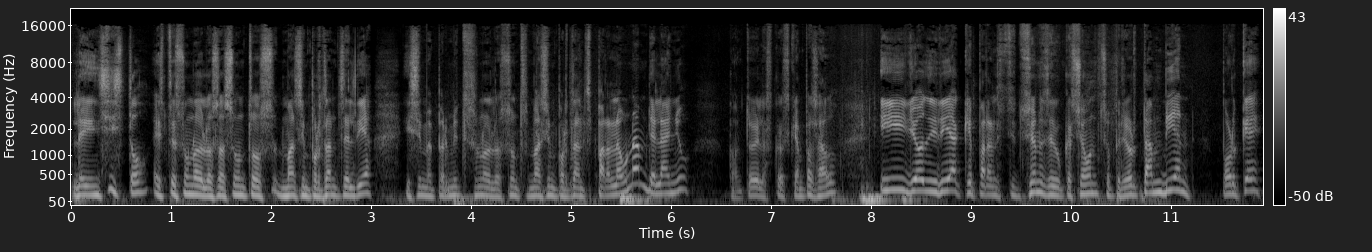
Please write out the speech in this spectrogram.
le insisto, este es uno de los asuntos más importantes del día y si me permite es uno de los asuntos más importantes para la UNAM del año, con todas las cosas que han pasado, y yo diría que para las instituciones de educación superior también. ¿Por qué?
